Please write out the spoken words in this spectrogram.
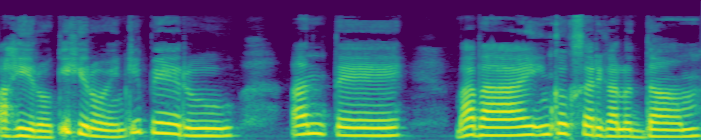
ఆ హీరోకి హీరోయిన్కి పేరు. అంతే. బాబాయ్ ఇంకొకసారి కలుద్దాం.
